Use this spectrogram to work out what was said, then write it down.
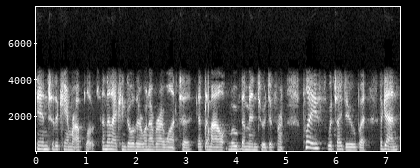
into the camera uploads. And then I can go there whenever I want to get them out, move them into a different place, which I do. But again,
